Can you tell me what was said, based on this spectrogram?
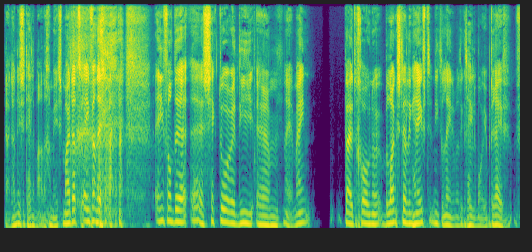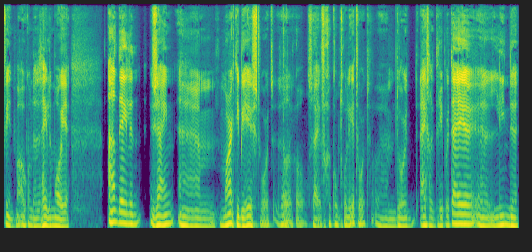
Nou, dan is het helemaal een gemis. Maar dat is een van de, een van de eh, sectoren die ehm, nou ja, mijn buitengewone belangstelling heeft. Niet alleen omdat ik het hele mooie bedrijf vind, maar ook omdat het hele mooie aandelen zijn. Ehm, markt die beheerst wordt, zoals ik al zei, of gecontroleerd wordt ehm, door eigenlijk drie partijen. eh, Linde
